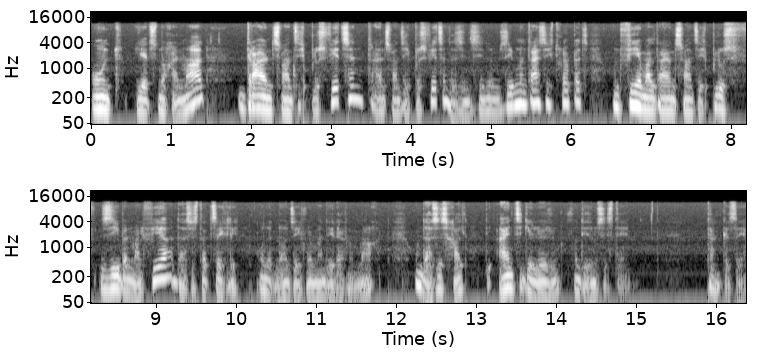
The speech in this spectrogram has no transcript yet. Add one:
Und jetzt noch einmal, 23 plus 14, 23 plus 14, das sind 37 Tröpels und 4 mal 23 plus 7 mal 4, das ist tatsächlich 190, wenn man die Rechnung macht. Und das ist halt die einzige Lösung von diesem System. Danke sehr.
